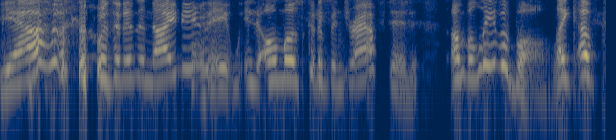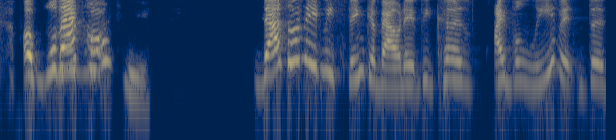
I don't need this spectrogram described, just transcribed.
yeah, was it in the nineties? It, it almost could have been drafted. Unbelievable! Like a a Well, that's movie. That's what made me think about it because I believe it the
